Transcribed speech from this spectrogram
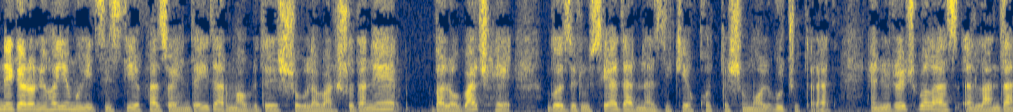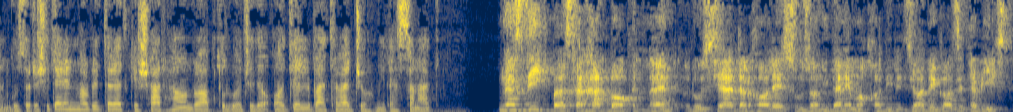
نگرانی های محیط زیستی فزاینده در مورد شعله‌ور شدن بلاوجه گاز روسیه در نزدیکی قطب شمال وجود دارد. هنری ریجبل از لندن گزارشی در این مورد دارد که شرح آن را عبدالواجد عادل به توجه میرساند. نزدیک به سرحد با فنلند روسیه در حال سوزانیدن مقادیر زیاد گاز طبیعی است.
